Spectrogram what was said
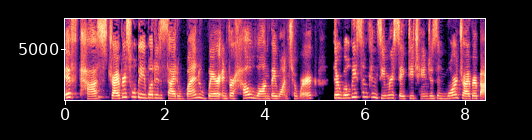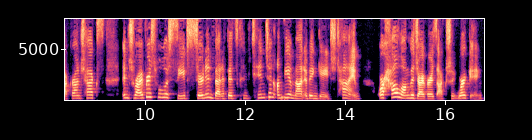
If passed, drivers will be able to decide when, where, and for how long they want to work. There will be some consumer safety changes and more driver background checks, and drivers will receive certain benefits contingent on the amount of engaged time or how long the driver is actually working,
